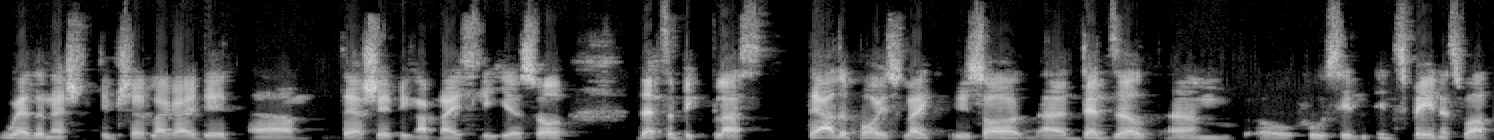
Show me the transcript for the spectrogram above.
wear the national team shirt like I did. Um, they're shaping up nicely here. So that's a big plus. The other boys, like you saw uh, Denzel, um, who's in, in Spain as well.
